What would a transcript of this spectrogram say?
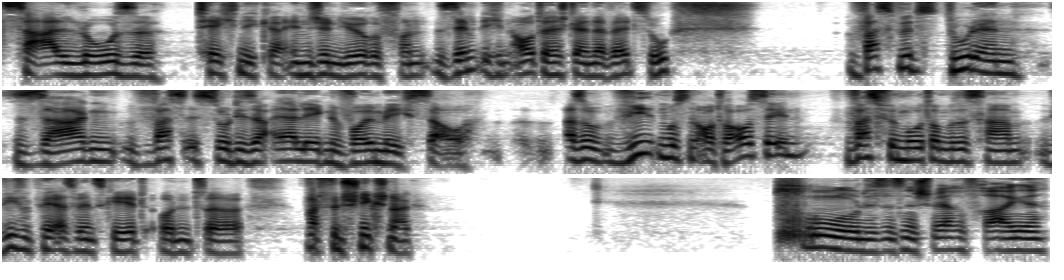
zahllose Techniker, Ingenieure von sämtlichen Autoherstellern der Welt zu. Was würdest du denn sagen, was ist so diese eierlegende Wollmilchsau? Also wie muss ein Auto aussehen? Was für ein Motor muss es haben? Wie viel PS, wenn es geht? Und äh, was für ein Schnickschnack? Puh, das ist eine schwere Frage.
